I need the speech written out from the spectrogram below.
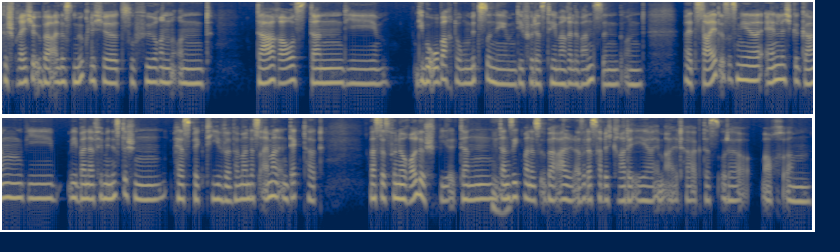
Gespräche über alles Mögliche zu führen und daraus dann die, die Beobachtungen mitzunehmen, die für das Thema relevant sind. Und bei Zeit ist es mir ähnlich gegangen wie, wie bei einer feministischen Perspektive. Wenn man das einmal entdeckt hat, was das für eine Rolle spielt, dann, mhm. dann sieht man es überall. Also das habe ich gerade eher im Alltag, das oder auch ähm,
